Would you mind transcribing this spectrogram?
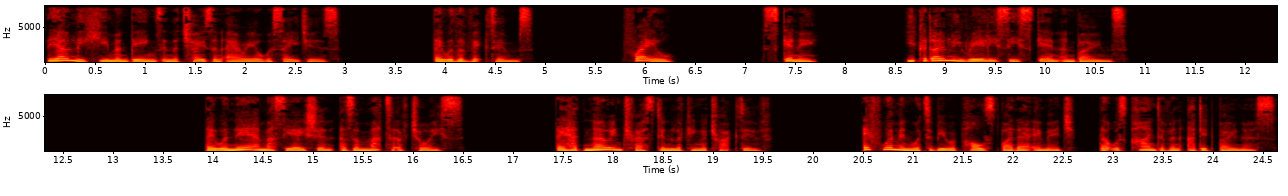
The only human beings in the chosen area were sages. They were the victims. Frail. Skinny. You could only really see skin and bones. They were near emaciation as a matter of choice. They had no interest in looking attractive. If women were to be repulsed by their image, that was kind of an added bonus.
